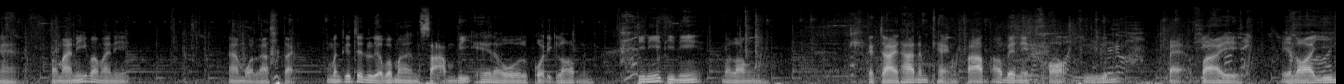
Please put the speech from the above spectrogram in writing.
อ่าประมาณนี้ประมาณนี้ อ่าหมดแล้วสแต็กมันก็จะเหลือประมาณ 3 วิให้เรากดอีกรอบหนึ่งทีนี้ทีนี้มาลองกระจายท่าน้ำแข็งฟับเอาเบเน็ตเคาะพื้นแปะไฟเอลอยยิง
